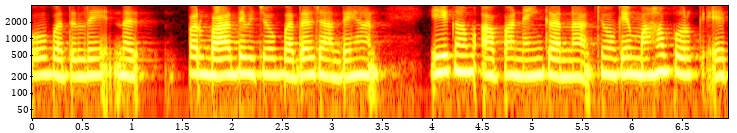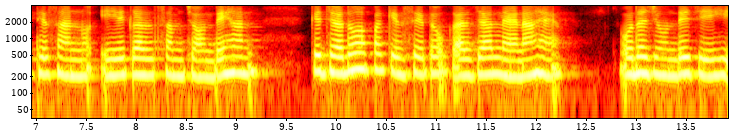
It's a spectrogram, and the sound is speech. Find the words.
ਉਹ ਬਦਲਦੇ ਨ- ਪਰ ਬਾਅਦ ਦੇ ਵਿੱਚ ਉਹ ਬਦਲ ਜਾਂਦੇ ਹਨ। ਇਹ ਕੰਮ ਆਪਾਂ ਨਹੀਂ ਕਰਨਾ, ਕਿਉਂਕਿ ਮਹਾਪੁਰਖ ਇੱਥੇ ਸਾਨੂੰ ਇਹ ਗੱਲ ਸਮਝਾਉਂਦੇ ਹਨ ਕਿ ਜਦੋਂ ਆਪਾਂ ਕਿਸੇ ਤੋਂ ਕਰਜ਼ਾ ਲੈਣਾ ਹੈ ਉਹਦਾ ਜਿਉਂਦੇ ਜੀ ਹੀ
